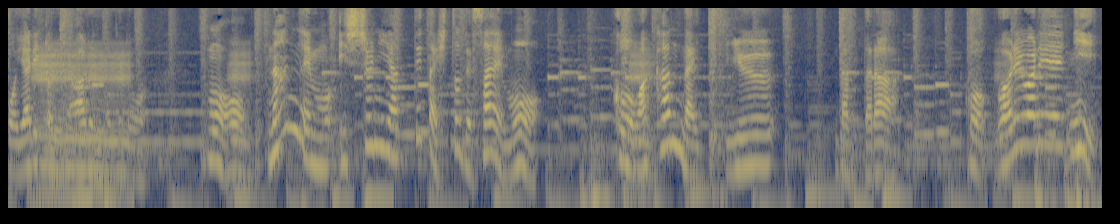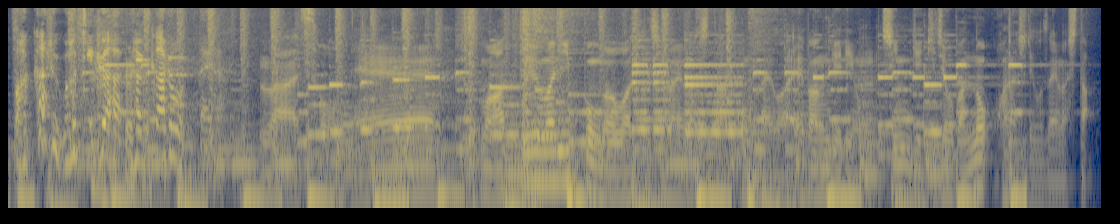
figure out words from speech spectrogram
こうやり取りがあるんだけど、もう何年も一緒にやってた人でさえもこう分かんないっていうだったらこう我々に分かるわけがなかろうみたいな。まあそうねまああっという間に1本が終わってしまいました。今回は「エヴァンゲリオン新劇場版」のお話でございました。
